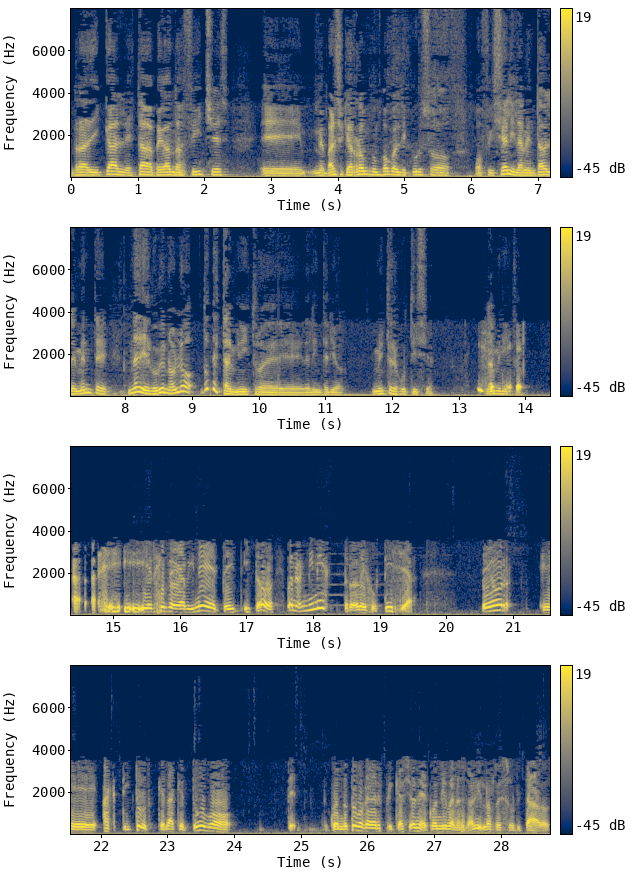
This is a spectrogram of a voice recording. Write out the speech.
radical, estaba pegando afiches. eh, me parece que rompe un poco el discurso oficial y lamentablemente nadie del gobierno habló. ¿Dónde está el ministro de- del Interior? El ministro de Justicia. Ah, ah, y el jefe de gabinete y, y todo. Bueno, el ministro de Justicia, peor eh, actitud que la que tuvo de- cuando tuvo que dar explicaciones de cuándo iban a salir los resultados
